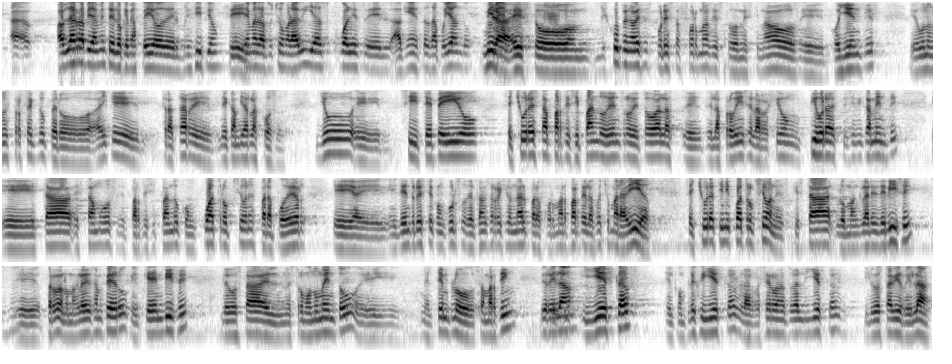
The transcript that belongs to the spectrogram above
hablar rápidamente de lo que me has pedido del principio, el tema de las ocho maravillas, cuál es el, a quién estás apoyando. Mira, esto, disculpen a veces por estas formas, esto, mis estimados eh, oyentes, eh, uno no es perfecto, pero hay que tratar de, cambiar las cosas. Yo sí te he pedido, Sechura está participando dentro de todas las de la provincia, de la región Piura específicamente, eh, está, estamos eh, participando con cuatro opciones para poder, eh, dentro de este concurso de alcance regional, para formar parte de las ocho maravillas. Sechura tiene cuatro opciones, que está los manglares de Vice, perdón, los manglares de San Pedro, que queda en Vice, luego está el, nuestro monumento, el Templo San Martín, Virrilá. Illescas, el complejo Illescas, la Reserva Natural de Illescas, y luego está Virrilá.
